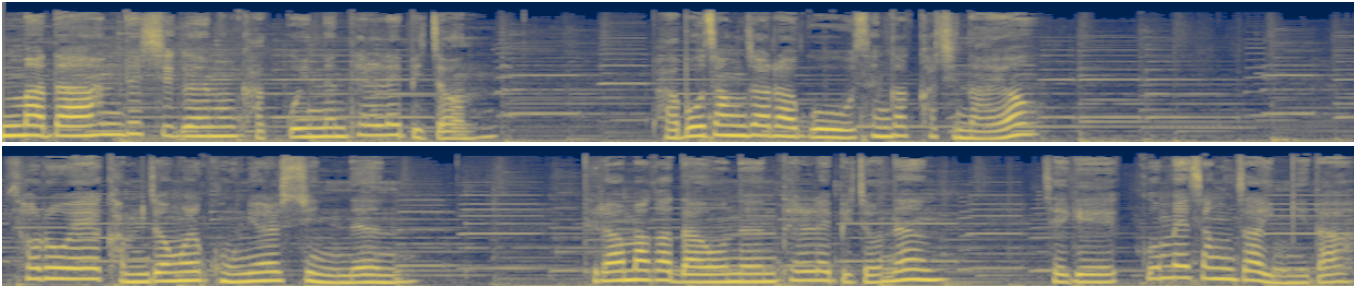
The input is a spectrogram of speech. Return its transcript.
집마다 한 대씩은 갖고 있는 텔레비전. 바보 장자라고 생각하시나요? 서로의 감정을 공유할 수 있는 드라마가 나오는 텔레비전은 제게 꿈의 상자입니다.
